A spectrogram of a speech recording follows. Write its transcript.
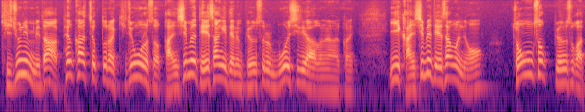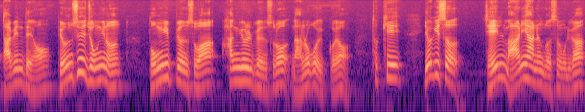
기준입니다. 평가 척도나 기준으로서 관심의 대상이 되는 변수를 무엇이라? 이 관심의 대상은요. 종속 변수가 답인데요. 변수의 종류는 독립 변수와 확률 변수로 나누고 있고요. 특히 여기서 제일 많이 하는 것은 우리가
